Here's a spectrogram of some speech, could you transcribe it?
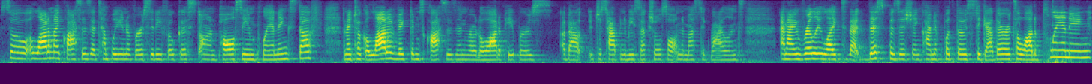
So a lot of my classes at Temple University focused on policy and planning stuff, and I took a lot of victims classes and wrote a lot of papers about it just happened to be sexual assault and domestic violence. And I really liked that this position kind of put those together. It's a lot of planning,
